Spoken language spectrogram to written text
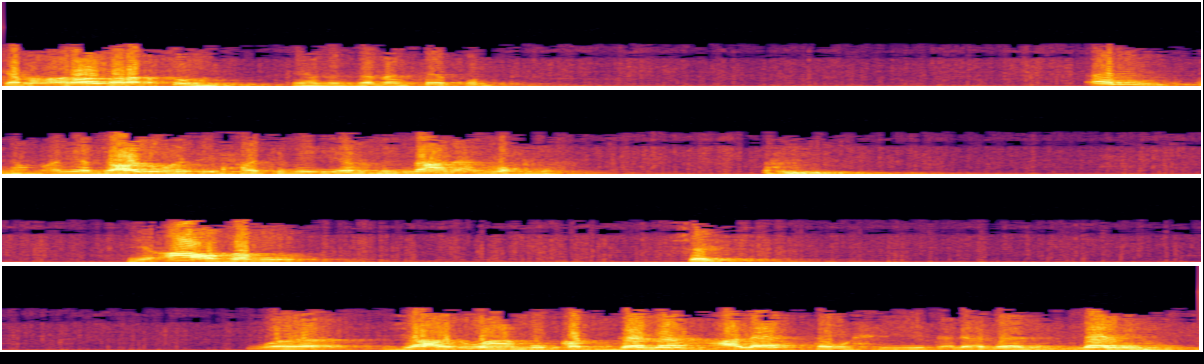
كما أراد رأسهم في هذا الزمن في قطب أن, نعم أن يجعلوا هذه الحاكمية بالمعنى المحدث. هي أعظم شيء. وجعلوها مقدمة على توحيد العبادة لا منه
